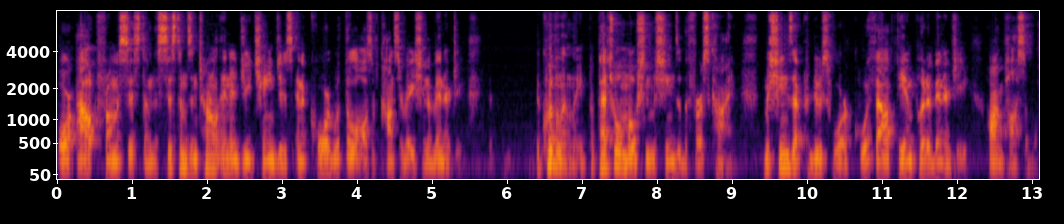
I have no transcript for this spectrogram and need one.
or out from a system, the system's internal energy changes in accord with the laws of conservation of energy. Equivalently, perpetual motion machines of the first kind, machines that produce work without the input of energy, are impossible.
